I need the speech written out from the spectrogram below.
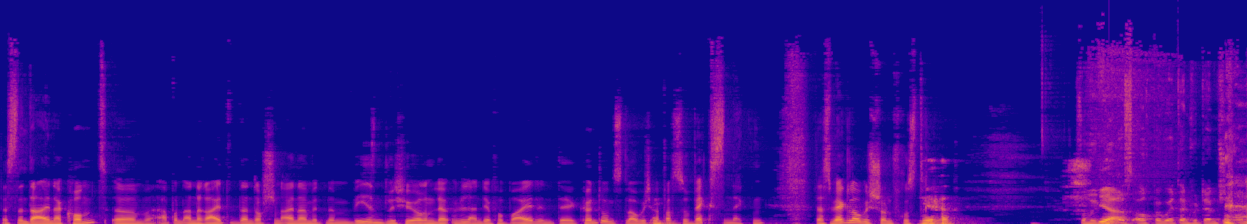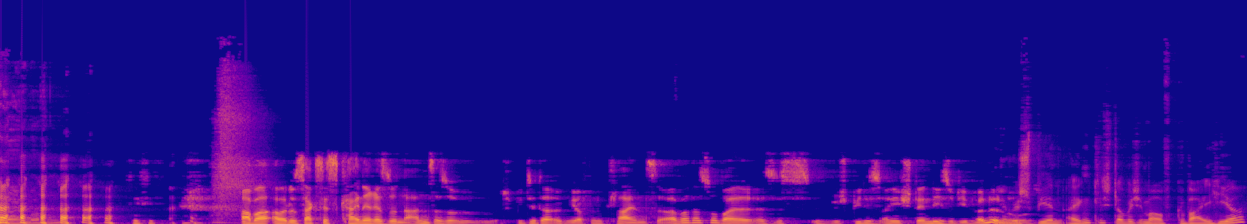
dass dann da einer kommt, äh, ab und an reitet dann doch schon einer mit einem wesentlich höheren Level an dir vorbei, der könnte uns, glaube ich, mhm. einfach so wegsnacken. Das wäre, glaube ich, schon frustrierend. Ja. So wie ja. wir das auch bei Red Dead Redemption Online machen. aber, aber du sagst jetzt keine Resonanz, also spielt ihr da irgendwie auf einem kleinen Server oder so? Weil es ist, wir spielen es eigentlich ständig so die Hölle ja, los. Wir spielen eigentlich, glaube ich, immer auf Gwei hier.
